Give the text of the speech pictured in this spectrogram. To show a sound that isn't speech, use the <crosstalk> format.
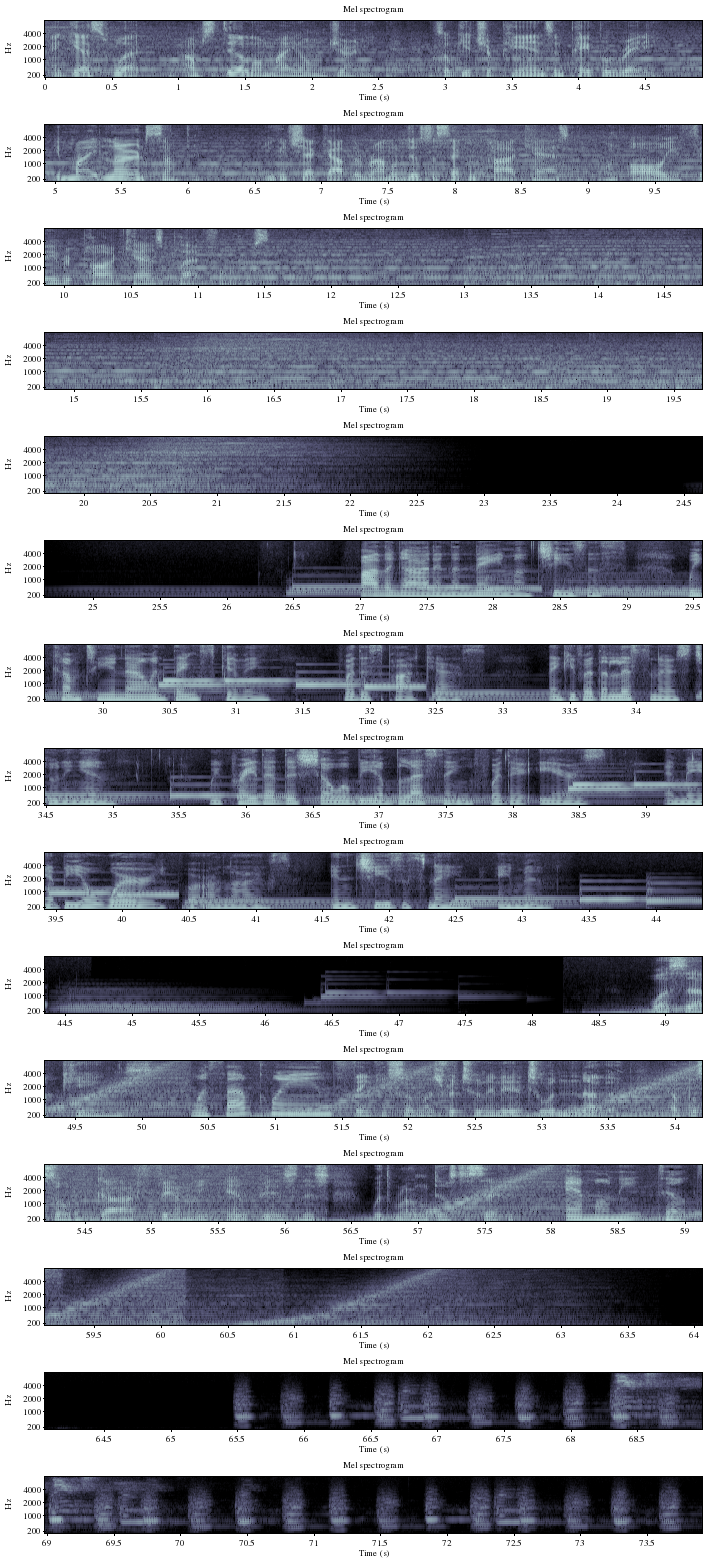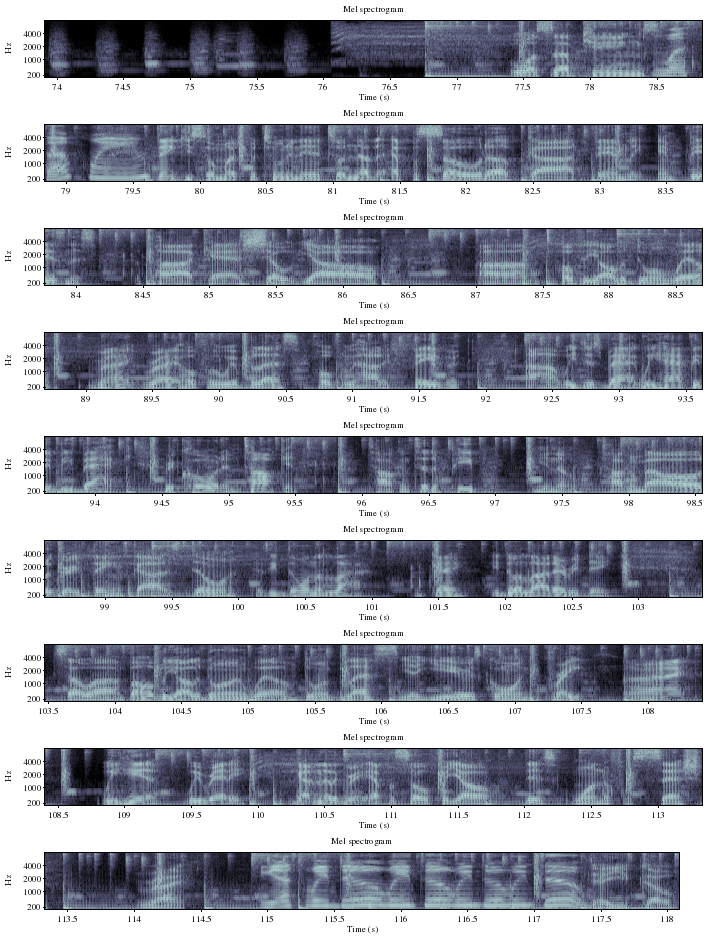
And guess what? I'm still on my own journey. So get your pens and paper ready. You might learn something. You can check out the Ronald Dills II podcast on all your favorite podcast platforms. Father God, in the name of Jesus, we come to you now in thanksgiving for this podcast. Thank you for the listeners tuning in. We pray that this show will be a blessing for their ears and may it be a word for our lives. In Jesus' name, amen. What's up, Kings? What's up, Queens? Thank you so much for tuning in to another episode of God, Family, and Business with Ronald Dills II. And Monique Dills. What's up, Kings? What's up, Queen? Thank you so much for tuning in to another episode of God, Family, and Business, the podcast show, y'all. Um, hopefully, y'all are doing well, right? Right? Hopefully, we're blessed. Hopefully, we're highly favored. Uh, we just back. We happy to be back, recording, talking, talking to the people. You know, talking about all the great things God is doing because He's doing a lot. Okay, He do a lot every day. So, uh, but hopefully y'all are doing well, doing blessed. Your year is going great. All right. We here. We ready. We got another great episode for y'all this wonderful session. Right? Yes, we do. We do. We do. We do. There you go.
